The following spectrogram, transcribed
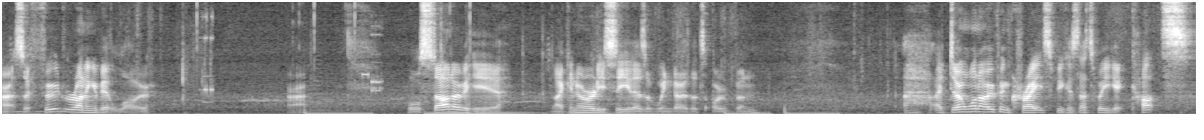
Alright, so food running a bit low. Alright. We'll start over here. I can already see there's a window that's open. I don't want to open crates because that's where you get cuts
